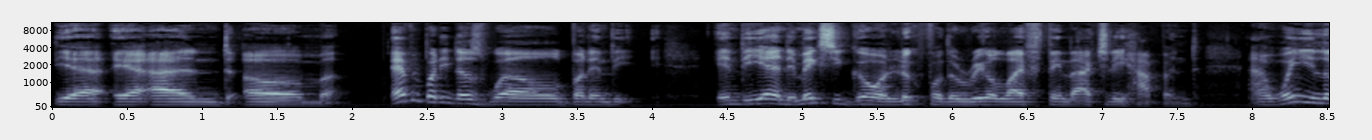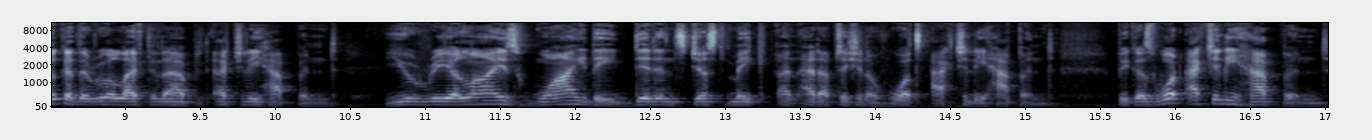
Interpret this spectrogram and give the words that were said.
yeah, yeah, and um, everybody does well, but in the in the end, it makes you go and look for the real life thing that actually happened. And when you look at the real life thing that actually happened, you realize why they didn't just make an adaptation of what actually happened. Because what actually happened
